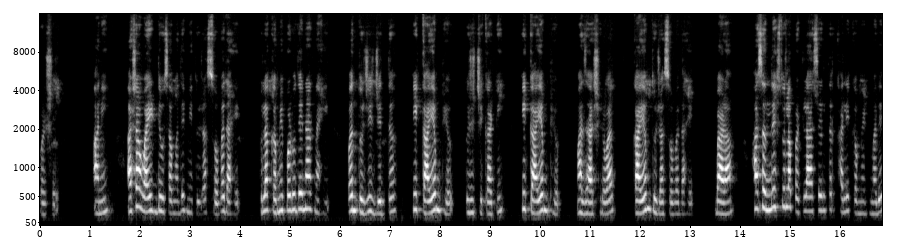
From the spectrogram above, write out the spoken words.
पडशील. आणि अशा वाईट दिवसामध्ये मी तुझ्या सोबत आहे. तुला कमी पडू देणार नाही पण तुझी जिद्द ही कायम ठेव. तुझी चिकाटी ही कायम ठेव. माझा आशीर्वाद कायम तुझ्यासोबत आहे. बाळा हा संदेश तुला पटला असेल तर खाली कमेंटमध्ये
